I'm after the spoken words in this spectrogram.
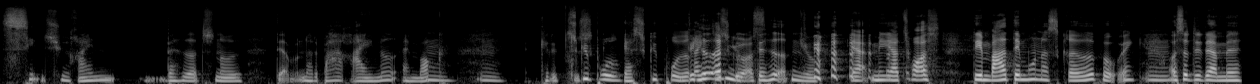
sindssyge regn, hvad hedder det sådan noget, der, når det bare har regnet amok. Mm. Mm. Kan huske? Skybrud. Ja, skybrud. Det Rigtig hedder den jo også. Det hedder den jo. ja, men jeg tror også, det er meget dem, hun har skrevet på. Ikke? Mm. Og så det der med,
